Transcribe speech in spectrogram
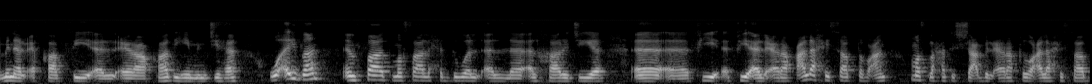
من العقاب في العراق. هذه من جهة. وأيضا انفاذ مصالح الدول الخارجية في في العراق على حساب طبعا مصلحة الشعب العراقي وعلى حساب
